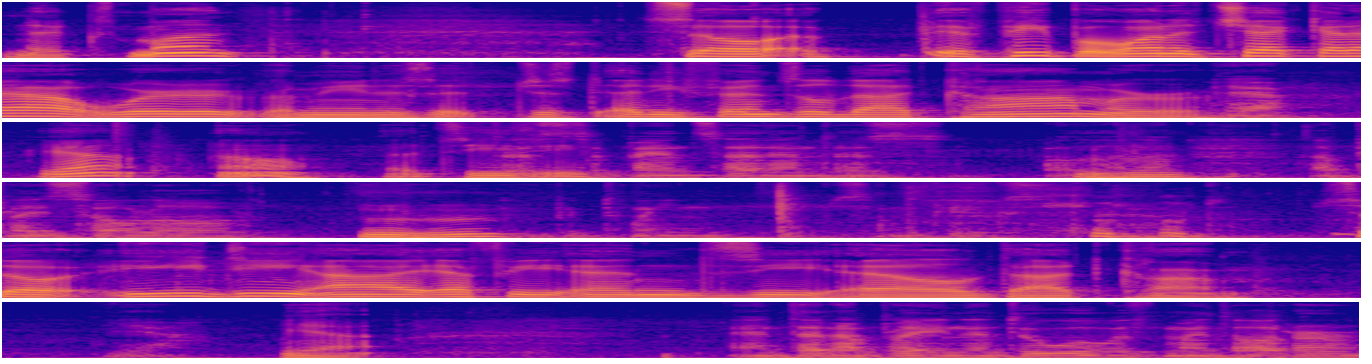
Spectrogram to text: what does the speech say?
next month. So uh, if people want to check it out, where I mean, is it just edifenzl.com or Yeah, yeah? Oh, that's there's easy. the band side and there's well, Mhm. I play solo Mm-hmm. between some gigs. So e d i f e n z l dot com. yeah, Yeah, and then I play in a duo with my daughter.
